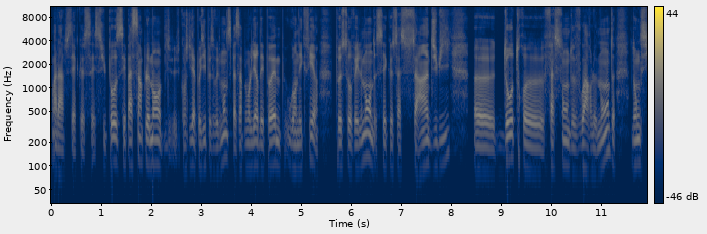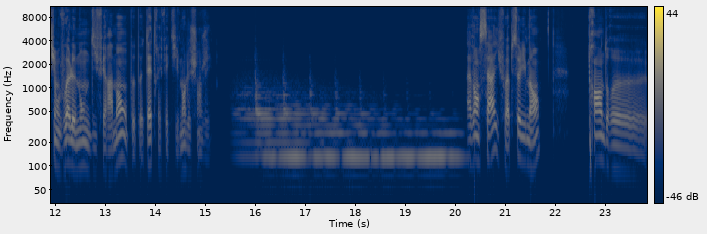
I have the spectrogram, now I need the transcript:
Voilà, c'est que c'est suppose, c'est pas simplement quand je dis la poésie peut sauver le monde, c'est pas simplement lire des poèmes ou en écrire peut sauver le monde, c'est que ça, ça induit euh, d'autres façons de voir le monde. Donc, si on voit le monde différemment, on peut peut-être effectivement le changer. Avant ça, il faut absolument prendre euh,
